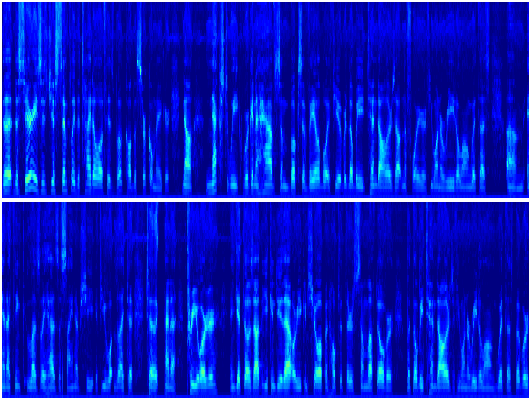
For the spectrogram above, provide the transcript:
the the series is just simply the title of his book called The Circle Maker. Now next week we're going to have some books available. If you there'll be ten dollars out in the foyer if you want to read along with us. Um, and I think Leslie has a sign up sheet if you would like to to kind of pre order and get those out. You can do that, or you can show up and hope that there's some left over. But there'll be ten dollars if you want to read along with us. But we're,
